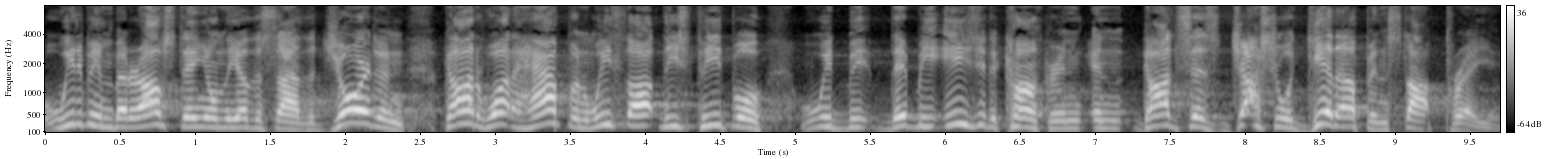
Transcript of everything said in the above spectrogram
we'd have been better off staying on the other side of the Jordan. God, what happened? We thought these people would be they'd be easy to conquer. And, and God says, Joshua, get up and stop praying.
